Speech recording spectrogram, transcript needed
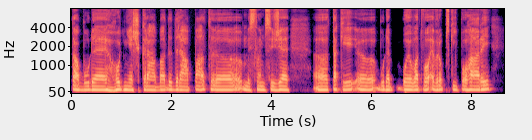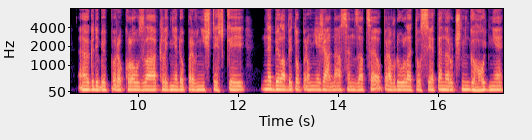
ta bude hodně škrábat, drápat. Myslím si, že taky bude bojovat o evropský poháry. Kdyby proklouzla klidně do první čtyřky, Nebyla by to pro mě žádná senzace, opravdu letos je ten ročník hodně,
